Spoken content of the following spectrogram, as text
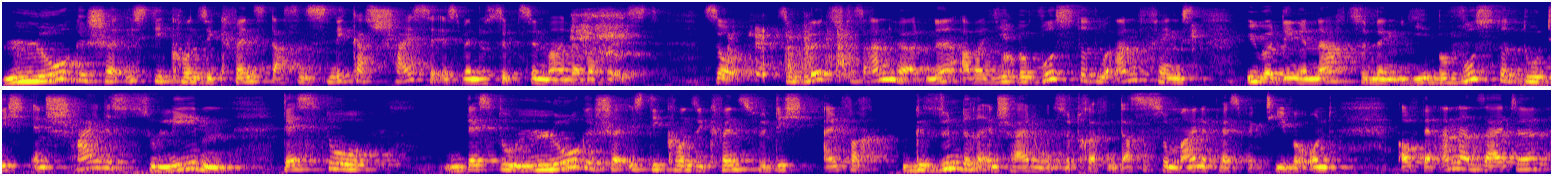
logischer ist die Konsequenz, dass ein Snickers scheiße ist, wenn du 17 Mal in der Woche isst. So, so blöd sich das anhört, ne? aber je bewusster du anfängst, über Dinge nachzudenken, je bewusster du dich entscheidest zu leben, desto, desto logischer ist die Konsequenz für dich, einfach gesündere Entscheidungen zu treffen. Das ist so meine Perspektive. Und auf der anderen Seite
